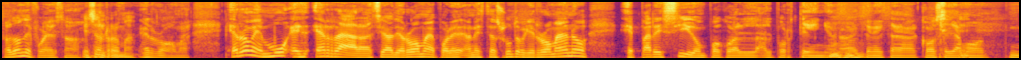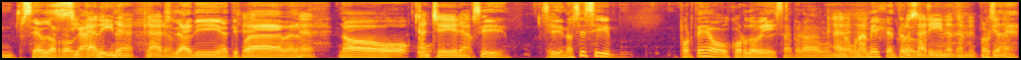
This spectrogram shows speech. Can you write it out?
¿Pero dónde fue eso? Eso en Roma. En Roma. En Roma es, muy, es, es raro la ciudad de Roma por, en este asunto, porque el romano es parecido un poco al, al porteño, ¿no? Tiene esta cosa, digamos, mm, pseudo arrogante. Citadina, claro. Citadina, tipo, Sí, ah, bueno, sí. no. o- o- Canchera. Sí, sí, Sí. no sé si porteño o cordobesa, pero una, una mezcla entre los dos. Rosarina también, ¿por qué Rosa- no?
